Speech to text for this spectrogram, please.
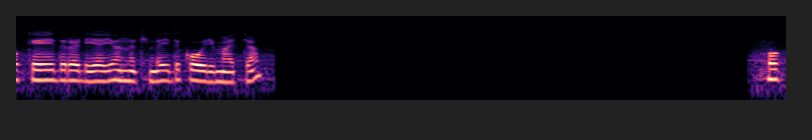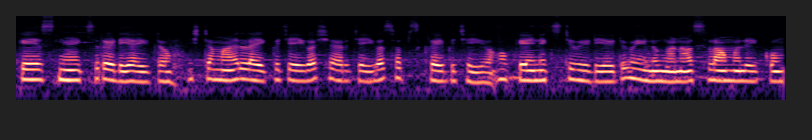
ഓക്കെ ഇത് റെഡിയായി വന്നിട്ടുണ്ട്. ഇത് കോരി മാറ്റാം ഓക്കെ സ്നാക്സ് റെഡി ആയിട്ടോ ഇഷ്ടമായ ലൈക്ക് ചെയ്യുക ഷെയർ ചെയ്യുക സബ്സ്ക്രൈബ് ചെയ്യുക. ഓക്കെ നെക്സ്റ്റ് വീഡിയോ ആയിട്ട് വീണ്ടും കാണാം. അസ്സാം വലൈക്കും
